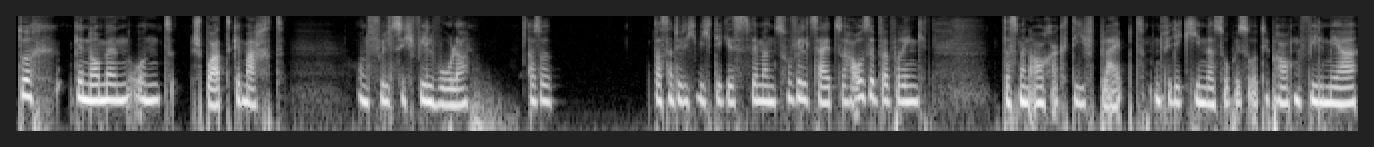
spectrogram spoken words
durchgenommen und Sport gemacht und fühlt sich viel wohler. Also was natürlich wichtig ist, wenn man so viel Zeit zu Hause verbringt, dass man auch aktiv bleibt. Und für die Kinder sowieso, die brauchen viel mehr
